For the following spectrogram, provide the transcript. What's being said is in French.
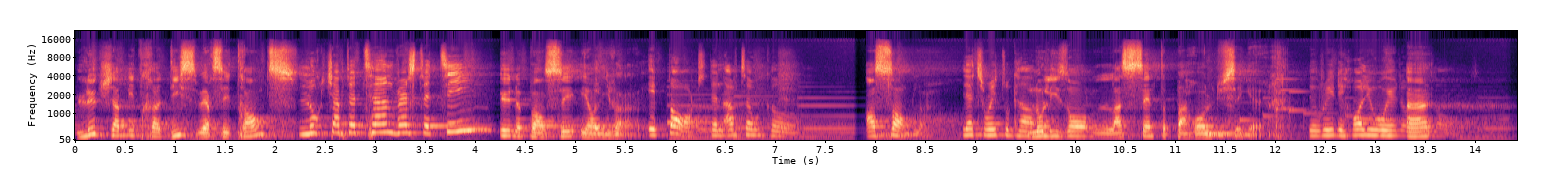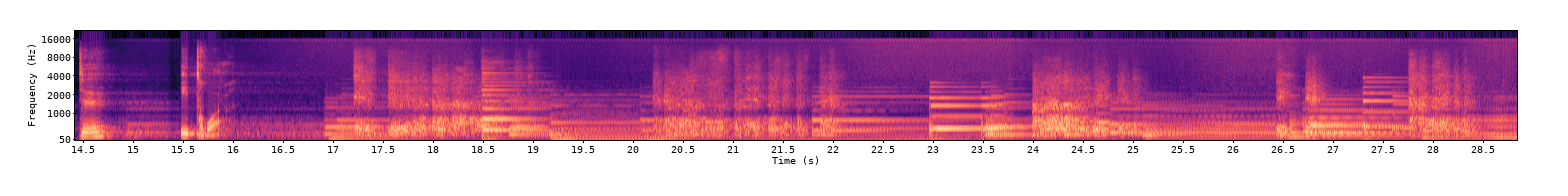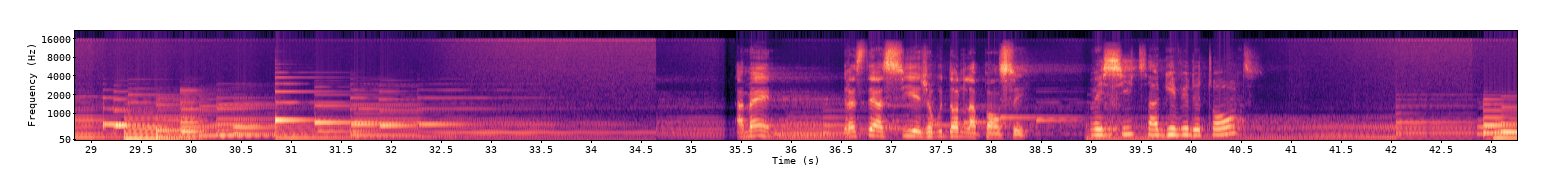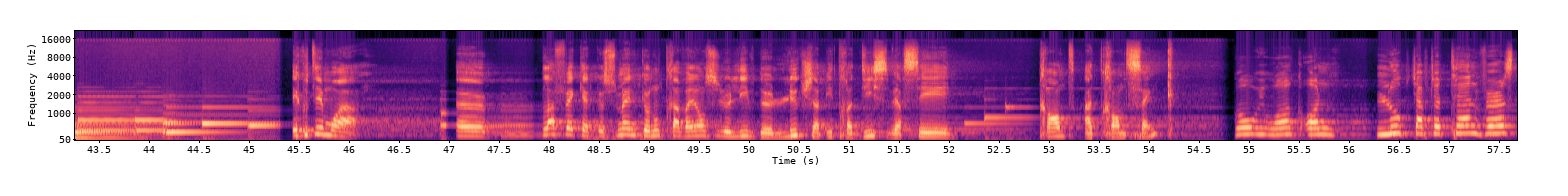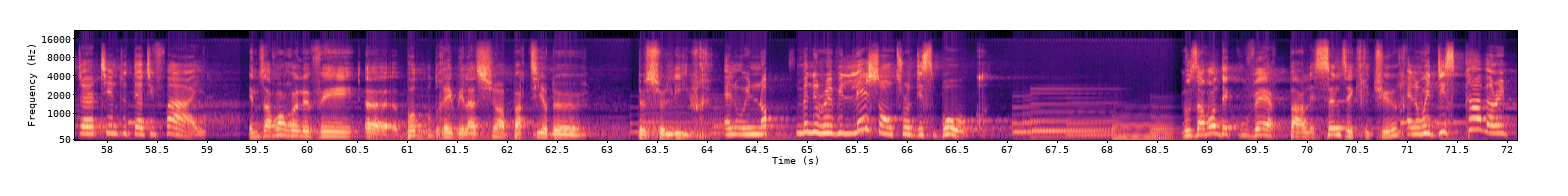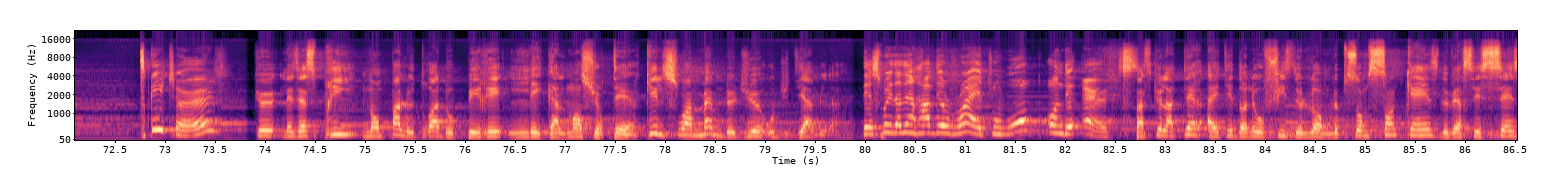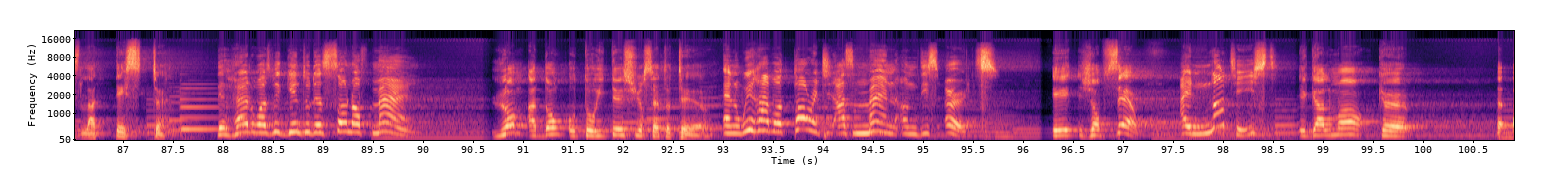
Luc chapitre 10, verset 30. Luke chapter 10, verse 13. Une pensée et on y va. A thought, then after we go. Ensemble, Let's read nous together. lisons la sainte parole du Seigneur. We read the holy word of Un. the Lord. 2 et 3. Amen. Restez assis et je vous donne la pensée. Receipt, I'll give you the thought. Écoutez-moi, euh, cela fait quelques semaines que nous travaillons sur le livre de Luc chapitre 10, versets 30 à 35. Go, we walk on Luke chapter 10, verse 13 to 35. Et nous avons relevé euh, beaucoup de révélations à partir de, de ce livre. And we know many revelations through this book. Nous avons découvert par les Saintes Écritures And we discover in scriptures que les esprits n'ont pas le droit d'opérer légalement sur terre, qu'ils soient même de Dieu ou du diable. the spirit doesn't have the right to walk on the earth. Parce que la terre a été donnée au Fils de l'homme. Le psaume 115, le verset 16 l'atteste. The earth was given to the Son of Man. L'homme a donc autorité sur cette terre. And we have authority as men on this earth. Et j'observe I noticed également que,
